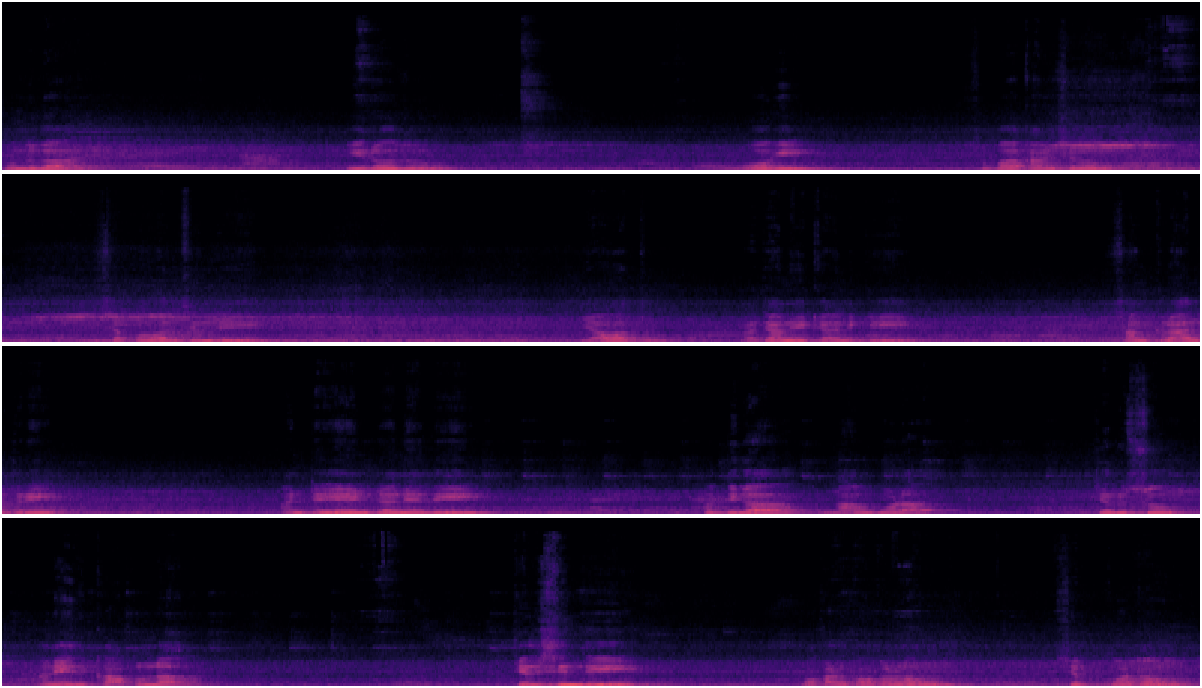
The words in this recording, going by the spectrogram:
ముందుగా ఈరోజు భోగి శుభాకాంక్షలు చెప్పవలసింది. యావత్ ప్రజానీకానికి సంక్రాంతి అంటే ఏంటి అనేది కొద్దిగా నాకు కూడా తెలుసు అనేది కాకుండా తెలిసింది ఒకరికొకరు చెప్పుకోవటం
